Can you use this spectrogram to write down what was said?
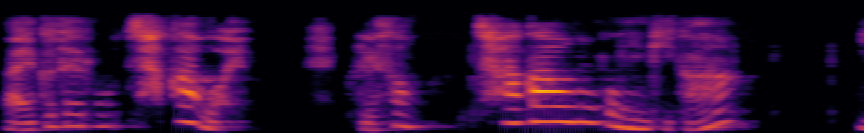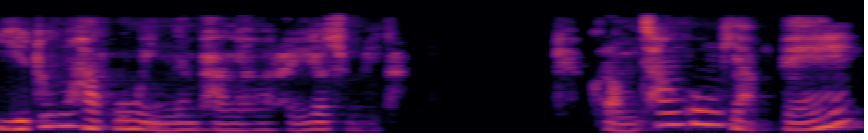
말 그대로 차가워요. 그래서 차가운 공기가 이동하고 있는 방향을 알려줍니다. 그럼 찬 공기 앞에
